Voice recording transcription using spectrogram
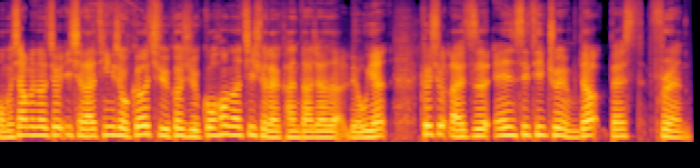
我们下面呢就一起来听一首歌曲，歌曲过后呢继续来看大家的留言。歌曲来自 NCT Dream 的《Best Friend》。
